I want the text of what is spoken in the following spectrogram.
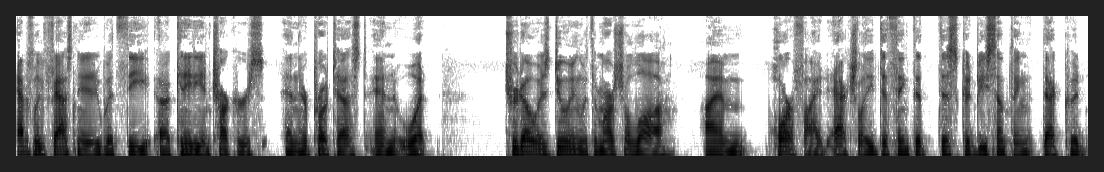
absolutely fascinated with the uh, Canadian truckers and their protest and what Trudeau is doing with the martial law. I'm horrified, actually, to think that this could be something that could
